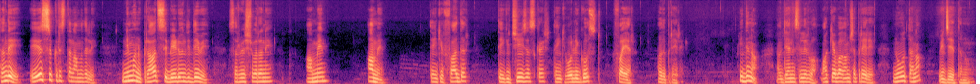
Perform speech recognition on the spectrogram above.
ತಂದೆ ಯೇಸು ಕ್ರಿಸ್ತ ನಾಮದಲ್ಲಿ ನಿಮ್ಮನ್ನು ಪ್ರಾರ್ಥಿಸಿ ಬೇಡಿ ಹೊಂದಿದ್ದೇವೆ ಸರ್ವೇಶ್ವರನೇ amen amen thank you father thank you Jesus Christ thank you holy ghost fire ಅದು ಪ್ರೇರೆ. ಇದನ್ನು ದಿನ ನಾವು ಧ್ಯಾನಿಸಲಿರುವ ವಾಕ್ಯ ಭಾಗಾಂಶ ಪ್ರೇರೆ, ನೂತನ ವಿಜೇತನು.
